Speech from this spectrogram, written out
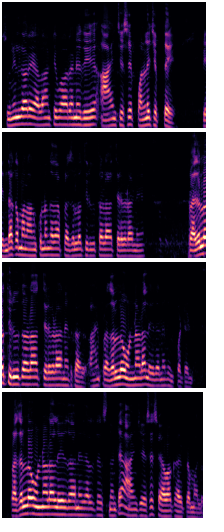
సునీల్ గారు ఎలాంటి వారు అనేది ఆయన చేసే పనులే చెప్తాయి. ఇందాక మనం అనుకున్నాం కదా ప్రజల్లో తిరుగుతాడా తిరగడా అని. ప్రజల్లో తిరుగుతాడా తిరగడా అనేది కాదు. ఆయన ప్రజల్లో ఉన్నాడా లేదా అనేది ఇంపార్టెంట్ ప్రజల్లో ఉన్నాడా లేదా అనేది ఎలా తెలుస్తుందంటే ఆయన చేసే సేవా కార్యక్రమాలు.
